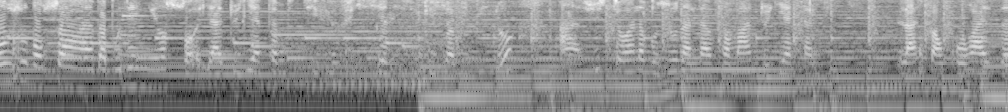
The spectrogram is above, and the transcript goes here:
bonjour bonsoir babone nyonso ya doli ya kambi tv officiel esekizwa bibino juste wana bozolanda vraiment doli ya kambi la sancourage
